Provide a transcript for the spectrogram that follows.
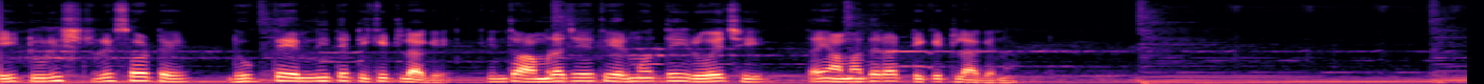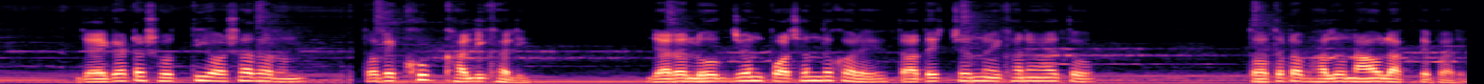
এই ট্যুরিস্ট রিসর্টে ঢুকতে এমনিতে টিকিট লাগে, কিন্তু আমরা যেহেতু এর মধ্যেই রয়েছি, তাই আমাদের আর টিকিট লাগে না। জায়গাটা সত্যি অসাধারণ, তবে খুব খালি খালি। যারা লোকজন পছন্দ করে, তাদের জন্য এখানে হয়তো ততটা ভালো নাও লাগতে পারে।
